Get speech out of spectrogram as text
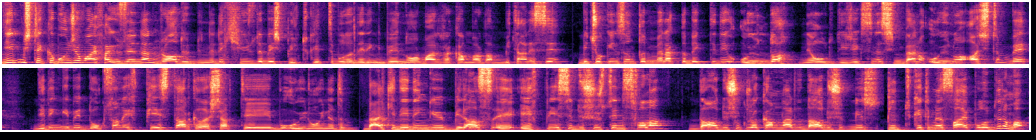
70 dakika boyunca Wi-Fi üzerinden radyo dinledik. %5 pil tüketti. Bu da dediğim gibi normal rakamlardan bir tanesi. Birçok insanın tabii merakla beklediği oyunda ne oldu diyeceksiniz. Şimdi ben oyunu açtım ve dediğim gibi 90 FPS'te arkadaşlar e, bu oyunu oynadım. Belki dediğim gibi biraz e, FPS'i düşürseniz falan daha düşük rakamlarda daha düşük bir pil tüketimine sahip olabilir ama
